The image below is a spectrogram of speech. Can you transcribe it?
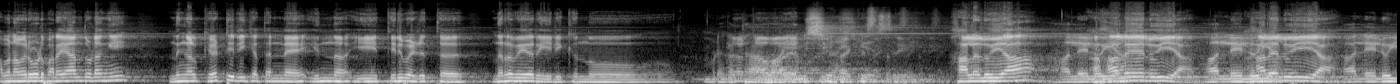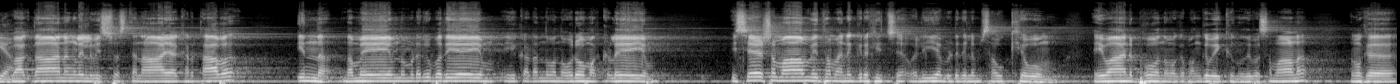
അവൻ അവരോട് പറയാൻ തുടങ്ങി നിങ്ങൾ കേട്ടിരിക്കെ തന്നെ ഇന്ന് ഈ തിരുവഴുത്ത് നിറവേറിയിരിക്കുന്നു. നമ്മുടെ കർത്താവായ. വാഗ്ദാനങ്ങളിൽ വിശ്വസ്തനായ കർത്താവ് ഇന്ന് നമ്മെയും നമ്മുടെ രൂപതയെയും ഈ കടന്നു വന്ന ഓരോ മക്കളെയും വിശേഷമാം വിധം അനുഗ്രഹിച്ച് വലിയ വിടുതലും സൗഖ്യവും ദൈവാനുഭവം നമുക്ക് പങ്കുവയ്ക്കുന്ന ദിവസമാണ്. നമുക്ക്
